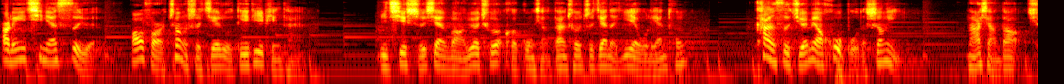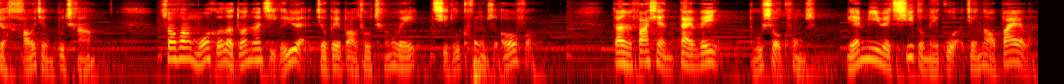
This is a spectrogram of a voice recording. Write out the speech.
二零一七年四月，offer 正式接入滴滴平台，以期实现网约车和共享单车之间的业务联通。看似绝妙互补的生意，哪想到却好景不长。双方磨合了短短几个月，就被爆出成为企图控制 offer，但发现戴威不受控制，连蜜月期都没过就闹掰了。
